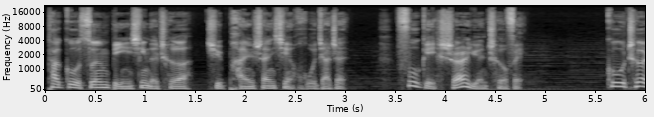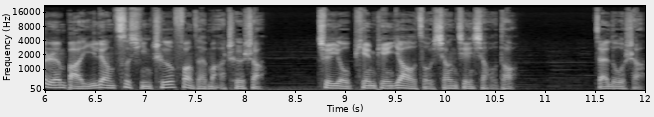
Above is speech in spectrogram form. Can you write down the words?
他雇孙秉信的车去盘山县胡家镇，付给十二元车费。雇车人把一辆自行车放在马车上，却又偏偏要走乡间小道。在路上，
